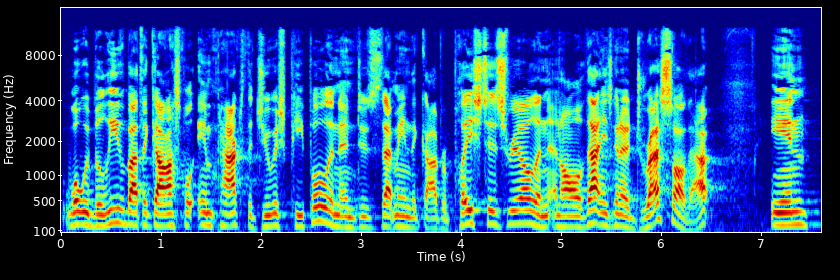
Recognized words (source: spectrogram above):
what we believe about the gospel impact the Jewish people? And, and does that mean that God replaced Israel and, and all of that? And he's going to address all that in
